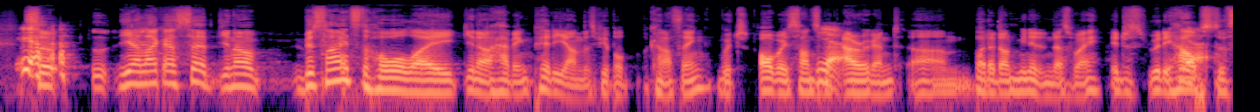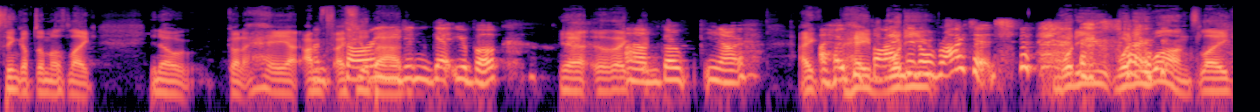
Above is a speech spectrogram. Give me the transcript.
yeah So yeah, like I said, you know, besides the whole like you know having pity on these people kind of thing, which always sounds a bit arrogant, um, but I don't mean it in this way. It just really helps to think of them as like you know, going hey, I- I'm, i'm I feel sorry you didn't get your book Yeah, uh, like um go you know I, i hope hey, you find it you or write it what do you what do you want? Like,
